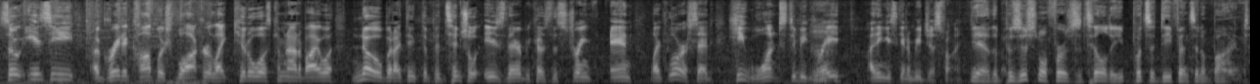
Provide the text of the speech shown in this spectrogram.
So is he a great accomplished blocker like Kittle was coming out of Iowa? No, but I think the potential is there because the strength and, like Laura said, he wants to be mm. great. I think he's going to be just fine. Yeah, the positional versatility puts a defense in a bind.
